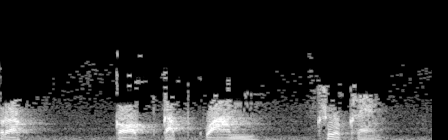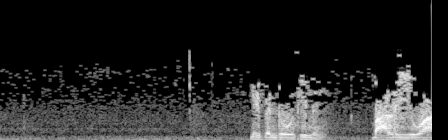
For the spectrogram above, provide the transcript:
ประกอบกับความเครือบแคลง นี่เป็นดวงที่หนึ่งบาลีว่า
